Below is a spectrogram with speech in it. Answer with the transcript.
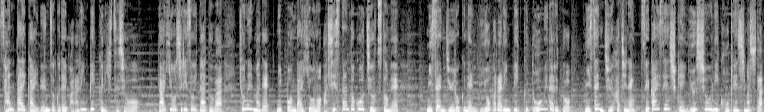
3大会連続でパラリンピックに出場。代表を退いた後は去年まで日本代表のアシスタントコーチを務め2016年リオパラリンピック銅メダルと2018年世界選手権優勝に貢献しました。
